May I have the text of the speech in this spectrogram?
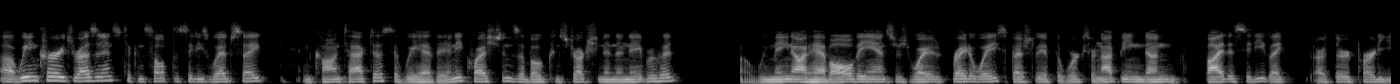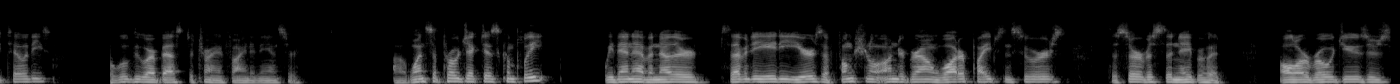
Uh, we encourage residents to consult the city's website and contact us if we have any questions about construction in their neighborhood. Uh, we may not have all the answers right, right away, especially if the works are not being done by the city, like our third-party utilities, but we'll do our best to try and find an answer. Uh, once a project is complete, we then have another 70, 80 years of functional underground water pipes and sewers to service the neighborhood. All our road users,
